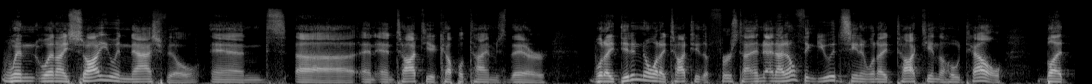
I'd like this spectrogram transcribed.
When when I saw you in Nashville and uh, and and talked to you a couple times there, what I didn't know when I talked to you the first time, and, and I don't think you had seen it when I talked to you in the hotel, but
